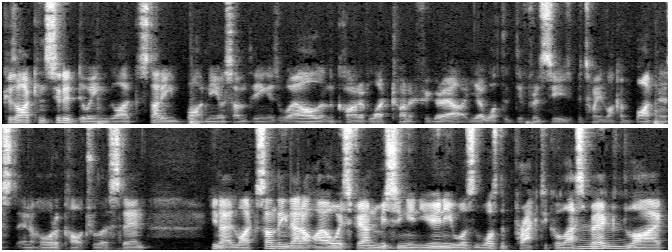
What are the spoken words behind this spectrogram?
because I considered doing like studying botany or something as well, and kind of like trying to figure out yeah what the difference is between like a botanist and a horticulturalist, and you know like something that I always found missing in uni was was the practical aspect, like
